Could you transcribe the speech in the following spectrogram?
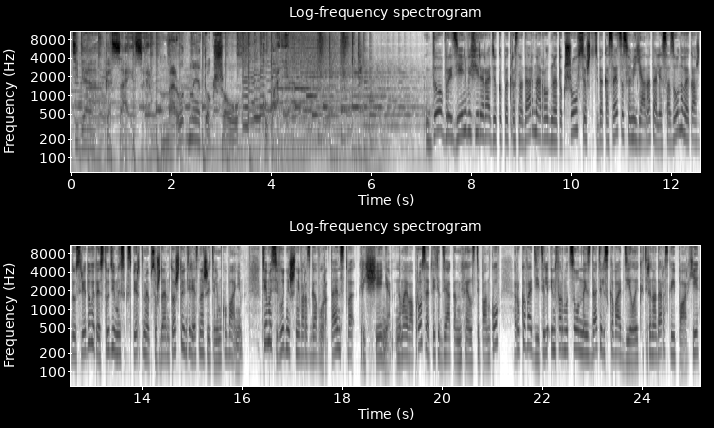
тебя касается. Народное ток-шоу «Кубани». Добрый день. В эфире радио КП «Краснодар», народное ток-шоу «Все, что тебя касается». С вами я, Наталья Сазонова. И каждую среду в этой студии мы с экспертами обсуждаем то, что интересно жителям Кубани. Тема сегодняшнего разговора – таинство крещения. На мои вопросы ответит диакон Михаил Степанков, руководитель информационно-издательского отдела Екатеринодарской епархии,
